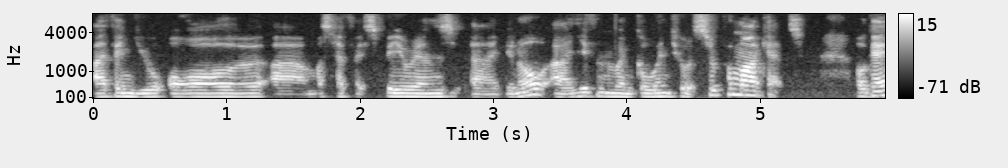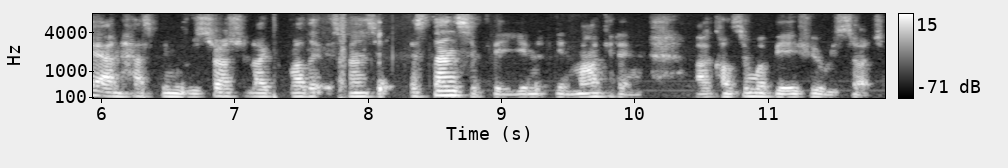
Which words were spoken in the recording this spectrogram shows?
I think you all uh, must have experienced, uh, you know, uh, even when going to a supermarket, okay, and has been researched like rather expensive, extensively in, in marketing, uh, consumer behavior research.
